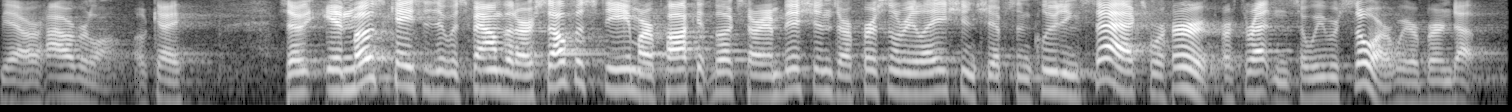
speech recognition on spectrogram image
Yeah, or however long, okay? So, in most cases, it was found that our self esteem, our pocketbooks, our ambitions, our personal relationships, including sex, were hurt or threatened. So, we were sore, we were burned up.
